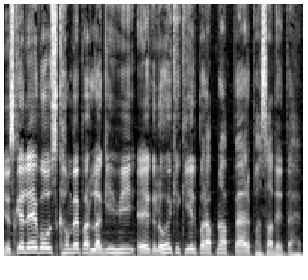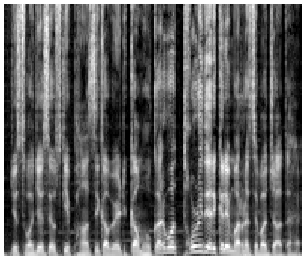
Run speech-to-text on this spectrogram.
जिसके लिए वो उस खम्बे पर लगी हुई एक लोहे की कील पर अपना पैर फंसा देता है, जिस वजह से उसकी फांसी का वेट कम होकर वो थोड़ी देर के लिए मरने से बच जाता है।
